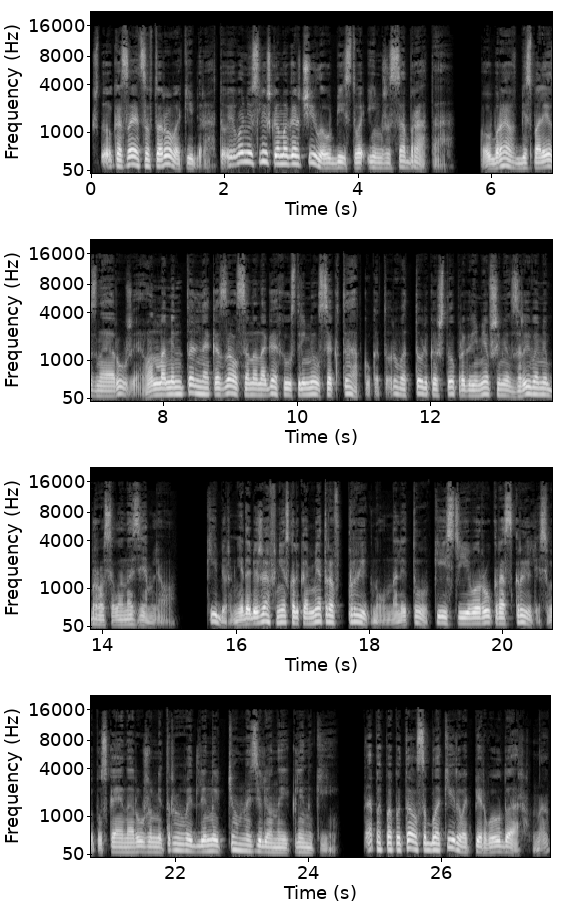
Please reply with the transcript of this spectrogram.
Что касается второго кибера, то его не слишком огорчило убийство им же собрата. Убрав бесполезное оружие, он моментально оказался на ногах и устремился к тапку, которого только что прогремевшими взрывами бросило на землю. Кибер, не добежав несколько метров, прыгнул на лету. Кисти его рук раскрылись, выпуская наружу метровой длины темно-зеленые клинки. Тапок попытался блокировать первый удар, но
